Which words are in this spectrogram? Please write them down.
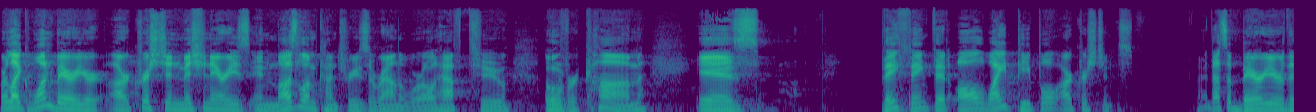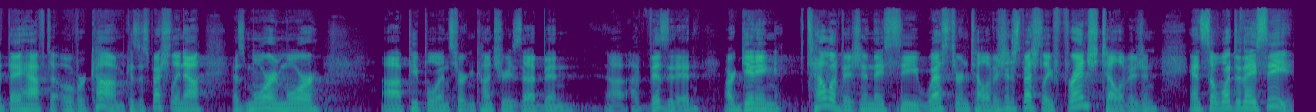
Or, like one barrier our Christian missionaries in Muslim countries around the world have to overcome is they think that all white people are Christians. Right? That's a barrier that they have to overcome because, especially now, as more and more uh, people in certain countries that I've been, uh, I've visited, are getting television, they see Western television, especially French television. And so, what do they see?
